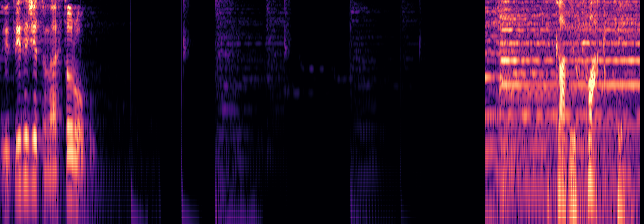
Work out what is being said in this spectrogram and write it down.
2013 року. Цікаві факти.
